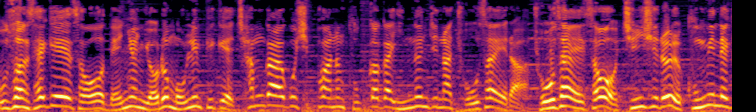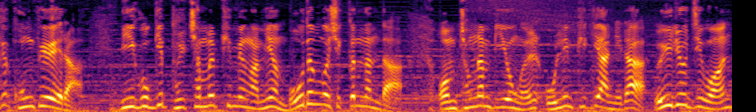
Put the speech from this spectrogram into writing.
우선 세계에서 내년 여름 올림픽에 참가하고 싶어하는 국가가 있는지나 조사해라. 조사해서 진실을 국민에게 공표해라. 미국이 불참을 표명하면 모든 것이 끝난다. 엄청난 비용을 올림픽이 아니라 의료 지원,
